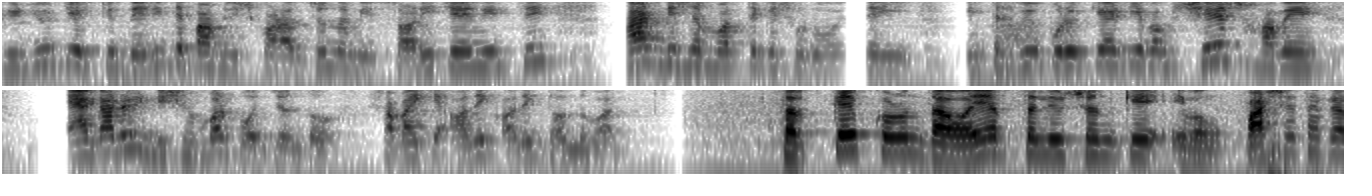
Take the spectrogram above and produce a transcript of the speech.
ভিডিওটি একটু দেরিতে পাবলিশ করার জন্য আমি সরি চেয়ে নিচ্ছি। থার্ড ডিসেম্বর থেকে শুরু হয়েছে এই ইন্টারভিউ প্রক্রিয়াটি এবং শেষ হবে এগারোই ডিসেম্বর পর্যন্ত। সবাইকে অনেক অনেক ধন্যবাদ। সাবস্ক্রাইব করুন দ্য ওয়েব সলিউশনকে এবং পাশে থাকা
